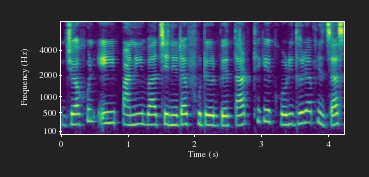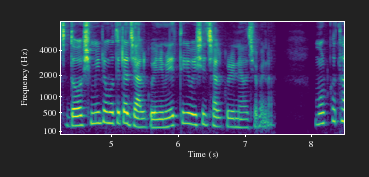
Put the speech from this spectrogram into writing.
যখন এই পানি বা চিনিটা ফুটে উঠবে, তার থেকে ঘড়ি ধরে আপনি জাস্ট দশ মিনিটের মতো এটা জাল করে নেবেন। এর থেকে বেশি জাল করে নেওয়া যাবে না। মোট কথা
